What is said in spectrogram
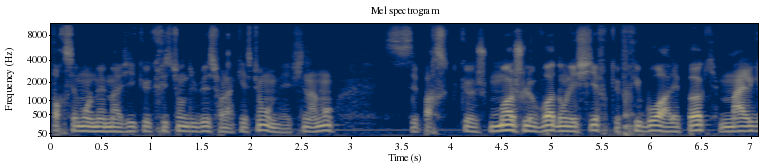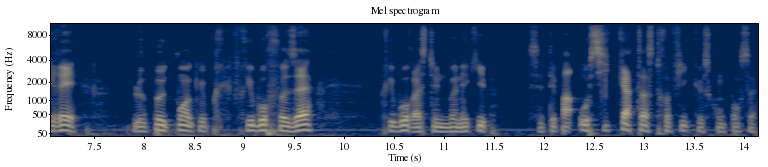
forcément le même avis que Christian Dubé sur la question, mais finalement, c'est parce que moi je le vois dans les chiffres que Fribourg à l'époque, malgré le peu de points que Fribourg faisait, Fribourg restait une bonne équipe. C'était pas aussi catastrophique que ce qu'on pensait.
